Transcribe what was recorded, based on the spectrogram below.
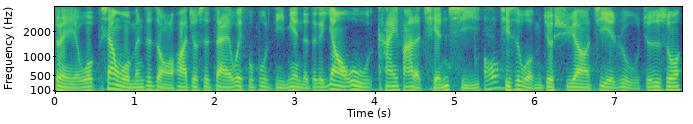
对，我像我们这种的话，就是在卫福部里面的这个药物开发的前期，其实我们就需要介入，就是说，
